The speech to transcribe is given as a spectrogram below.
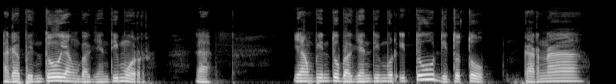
ada pintu yang bagian timur. Nah yang pintu bagian timur itu ditutup karena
